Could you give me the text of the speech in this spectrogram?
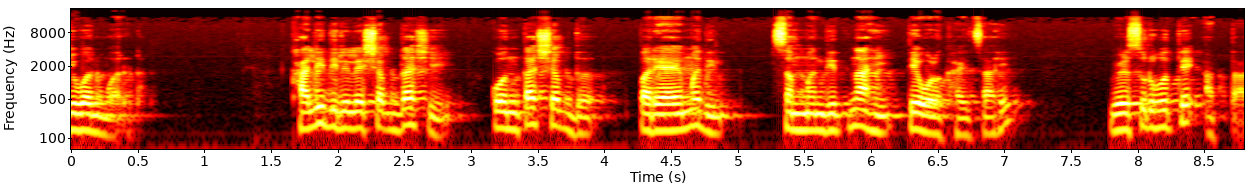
given word खाली दिलेल्या शब्दाशी कोणता शब्द पर्यायामधील संबंधित नाही ते ओळखायचं आहे. वेळ सुरू होते आत्ता.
